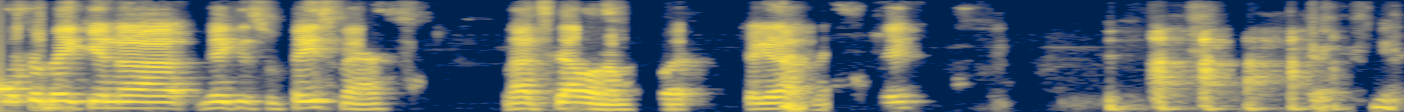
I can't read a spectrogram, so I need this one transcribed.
also making uh making some face masks. Not selling them, but check it out.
